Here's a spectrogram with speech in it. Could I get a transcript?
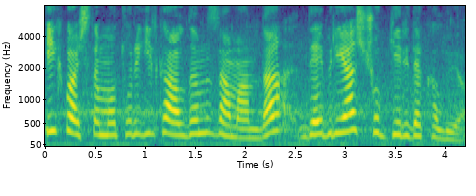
İlk başta motoru ilk aldığımız zaman da debriyaj çok geride kalıyor.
